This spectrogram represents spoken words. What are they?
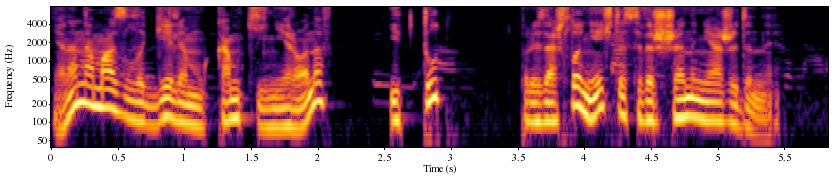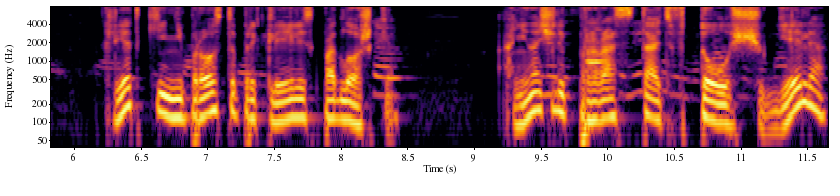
И она намазала гелем комки нейронов, и тут произошло нечто совершенно неожиданное. Клетки не просто приклеились к подложке. Они начали прорастать в толщу геля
